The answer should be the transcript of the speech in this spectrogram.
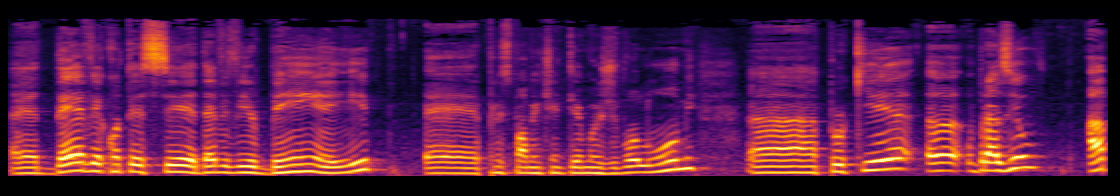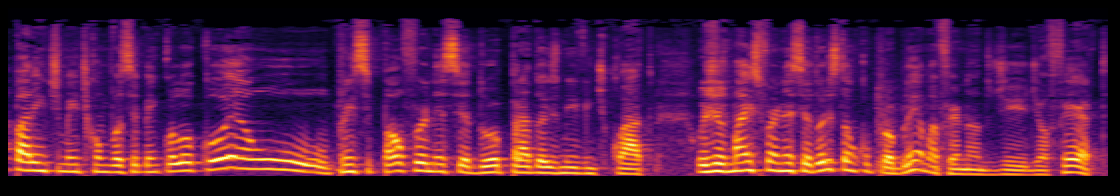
é, deve acontecer, deve vir bem aí, é, principalmente em termos de volume, uh, porque uh, o Brasil, aparentemente, como você bem colocou, é o principal fornecedor para 2024. Hoje os mais fornecedores estão com problema, Fernando, de, de oferta?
